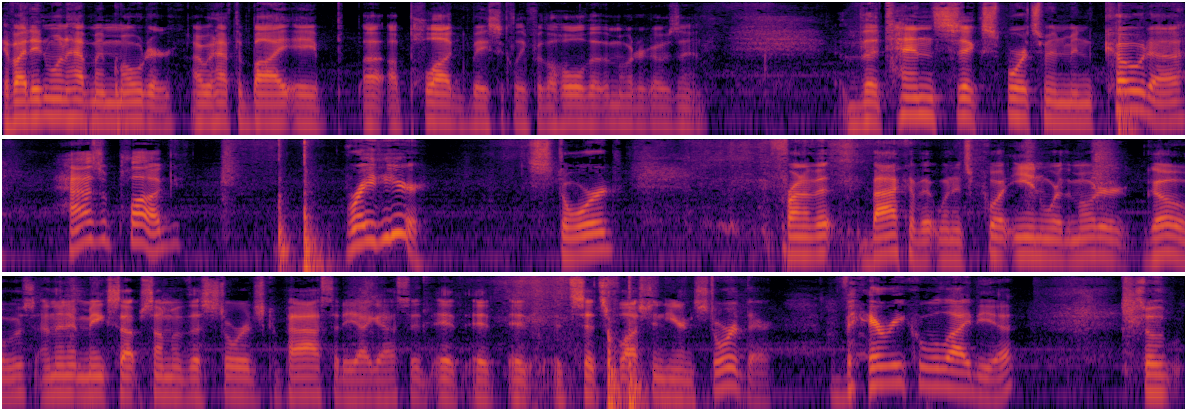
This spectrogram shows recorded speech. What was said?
if I didn't want to have my motor, I would have to buy a, a, a plug basically for the hole that the motor goes in. The 10.6 Sportsman Minn Kota has a plug right here stored front of it, back of it when it's put in where the motor goes, and then it makes up some of the storage capacity, I guess. It, it, it, it, it sits flush in here and stored there. Very cool idea. So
